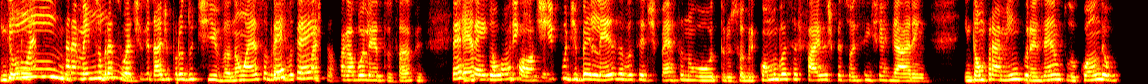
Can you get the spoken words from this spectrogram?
Então sim, não é necessariamente sim. sobre a sua atividade produtiva, não é sobre Perfeito. o que você faz para pagar boleto, sabe? É Perfeito, é sobre concordo. que tipo de beleza você desperta no outro, sobre como você faz as pessoas se enxergarem. Então, para mim, por exemplo, quando eu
